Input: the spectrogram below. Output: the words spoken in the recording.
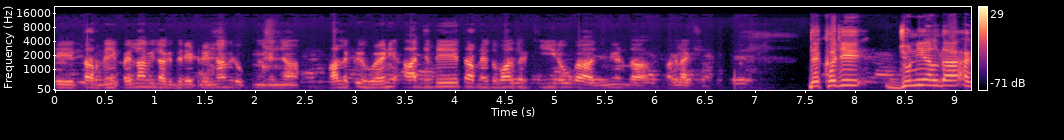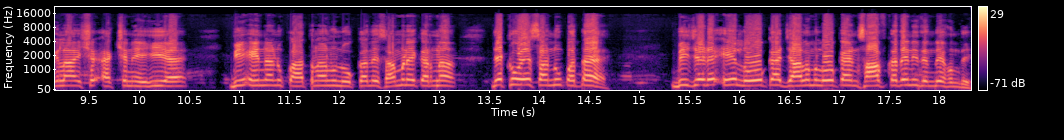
ਤੇ ਧਰਨੇ ਪਹਿਲਾਂ ਵੀ ਲੱਗਦੇ ਰਹੇ ਟ੍ਰੇਨਾਂ ਵੀ ਰੋਕੀਆਂ ਗਈਆਂ ਹੱਲ ਕੋਈ ਹੋਇਆ ਨਹੀਂ। ਅੱਜ ਦੇ ਧਰਨੇ ਤੋਂ ਬਾਅਦ ਫਿਰ ਕੀ ਰਹੂਗਾ ਯੂਨੀਅਨ ਦਾ ਅਗਲਾ ਐਕਸ਼ਨ ਦੇਖੋ ਜੀ ਜੂਨੀਅਲ ਦਾ ਅਗਲਾ ਐਕਸ਼ਨ ਇਹੀ ਹੈ ਵੀ ਇਹਨਾਂ ਨੂੰ ਕਾਤਲਾਂ ਨੂੰ ਲੋਕਾਂ ਦੇ ਸਾਹਮਣੇ ਕਰਨਾ। ਦੇਖੋ, ਇਹ ਸਾਨੂੰ ਪਤਾ ਹੈ ਵੀ ਜਿਹੜੇ ਇਹ ਲੋਕ ਹੈ, ਜ਼ਾਲਮ ਲੋਕ ਹੈ, ਇਨਸਾਫ ਕਦੇ ਨਹੀਂ ਦਿੰਦੇ ਹੁੰਦੇ।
